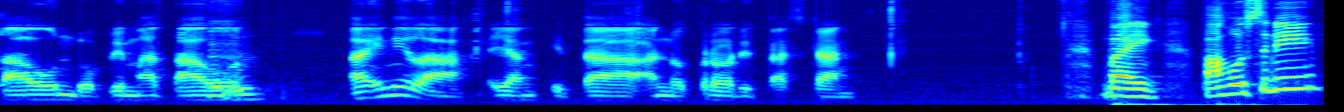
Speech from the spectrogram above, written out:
tahun, 25 tahun. Mm -hmm. Nah, inilah yang kita anu prioritaskan. Baik, Pak Husni,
